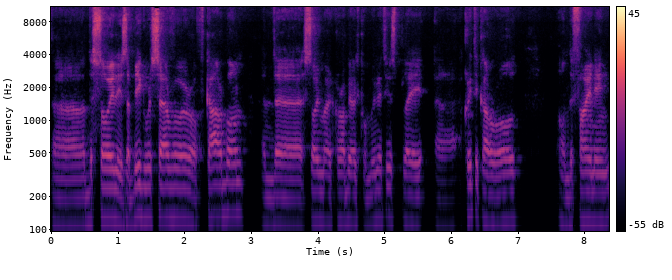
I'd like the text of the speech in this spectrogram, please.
Uh, the soil is a big reservoir of carbon, and the soil microbial communities play uh, a critical role on defining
